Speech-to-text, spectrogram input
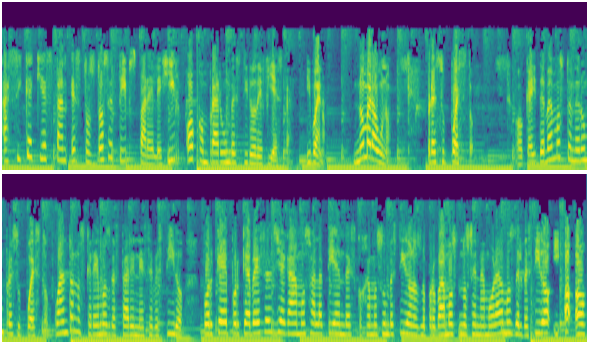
Así que aquí están estos 12 tips para elegir o comprar un vestido de fiesta. Y bueno, número uno, presupuesto. ¿ok? Debemos tener un presupuesto. ¿Cuánto nos queremos gastar en ese vestido? ¿Por qué? Porque a veces llegamos a la tienda, escogemos un vestido, nos lo probamos, nos enamoramos del vestido y, oh, oh,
